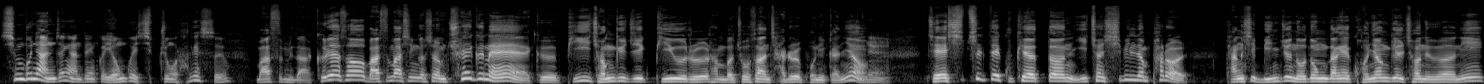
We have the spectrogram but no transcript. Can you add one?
신분이 안정이 안 되니까 연구에 집중을 하겠어요. 맞습니다. 그래서 말씀하신 것처럼 최근에 그 비정규직 비율을 한번 조사한 자료를 보니까요. 예. 제 17대 국회였던 2011년 8월 당시 민주노동당의 권영길 전 의원이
